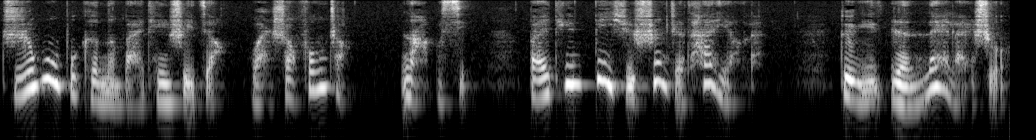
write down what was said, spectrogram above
植物不可能白天睡觉，晚上疯长，那不行。白天必须顺着太阳来。对于人类来说，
